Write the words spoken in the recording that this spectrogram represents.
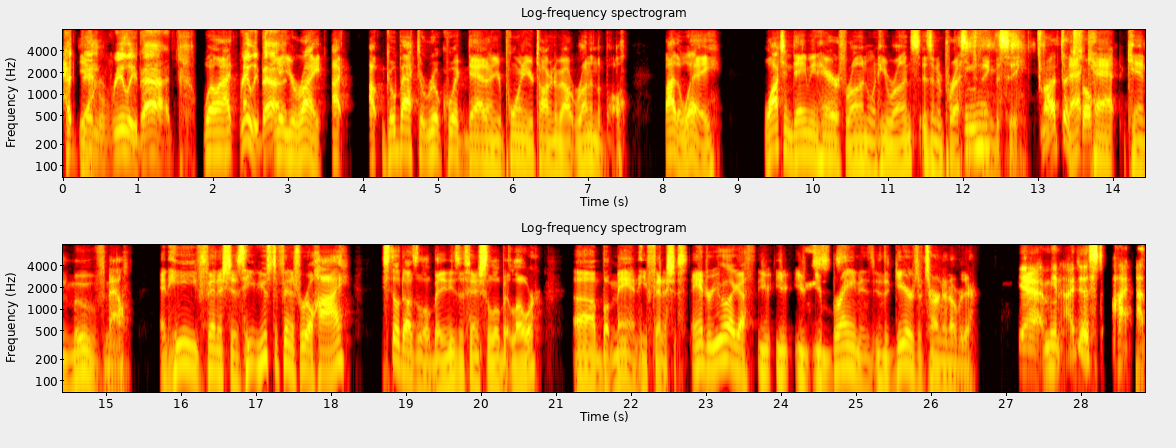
had Yeah. been really bad, Well, I really bad. Yeah, you're right. I I'll go back to real quick, Dad, on your point. You're talking about running the ball. By the way, watching Damien Harris run when he runs is an impressive Mhm. thing to see. I think That so. cat can move now, and he finishes. He used to finish real high. He still does a little bit. He needs to finish a little bit lower. Uh, but man, he finishes. Andrew, you like a, you, you, your your brain is the gears are turning over there. Yeah, I mean, I just I I,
